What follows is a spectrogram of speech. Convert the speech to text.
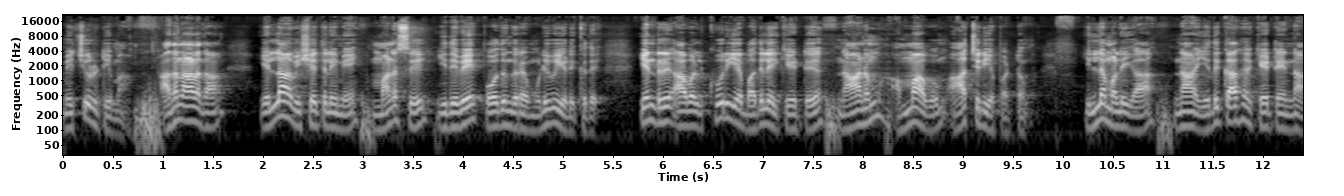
மெச்சூரிட்டிமா அதனால தான் எல்லா விஷயத்திலையுமே மனசு இதுவே போதுங்கிற முடிவு எடுக்குது என்று அவள் கூறிய பதிலை கேட்டு நானும் அம்மாவும் ஆச்சரியப்பட்டோம். இல்லை மல்லிகா நான் எதுக்காக கேட்டேன்னா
